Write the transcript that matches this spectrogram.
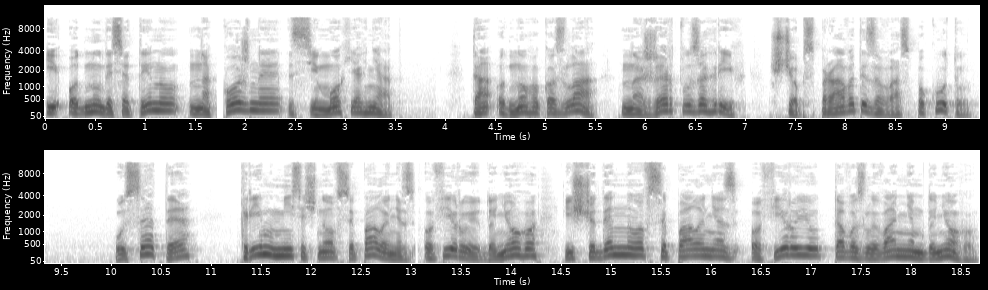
і одну десятину на кожне з сімох ягнят, та одного козла на жертву за гріх, щоб справити за вас покуту. Усе те, крім місячного всепалення з офірою до нього і щоденного всепалення з офірою та возливанням до нього,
